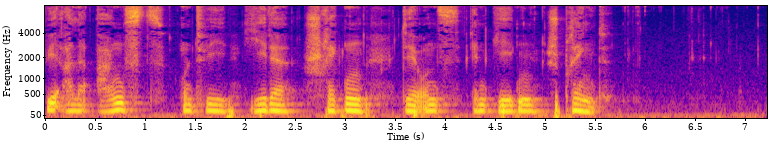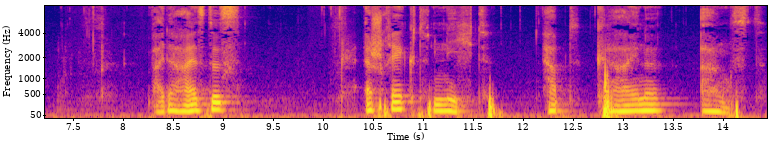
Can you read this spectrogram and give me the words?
wie alle Angst und wie jeder Schrecken, der uns entgegenspringt. Weiter heißt es, erschreckt nicht, habt keine Angst.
